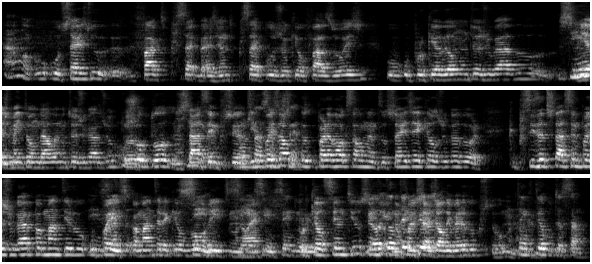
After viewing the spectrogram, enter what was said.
Ah, o, o Sérgio, eh, de facto, percebe, a gente percebe pelo jogo que ele faz hoje o, o porquê dele não ter jogado, Sim. mesmo então dela não ter jogado o jogo O todo. jogo todo. Não sim. está a 100%. Não e depois, 100%. ao- paradoxalmente, o Sérgio é aquele jogador que precisa de estar sempre a jogar para manter o, o Exato. pace, para manter aquele bom Sim, ritmo, sim, não é? Sim, sem dúvida. Porque ele sentiu, sentiu. Ele- ele não foi o Sérgio Oliveira do costume, não Tem é? que ter rotação.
